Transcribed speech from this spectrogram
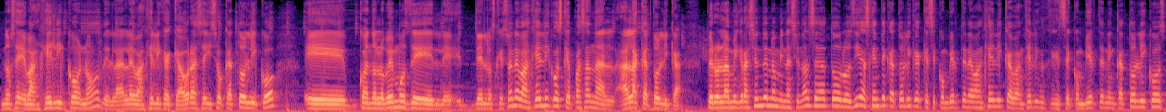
no sé, evangélico, ¿no? De la ala evangélica que ahora se hizo católico. eh, cuando lo vemos de, de los que son evangélicos que pasan a, la católica. Pero la migración denominacional se da todos los días. Gente católica que se convierte en evangélica, evangélicos que se convierten en católicos,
